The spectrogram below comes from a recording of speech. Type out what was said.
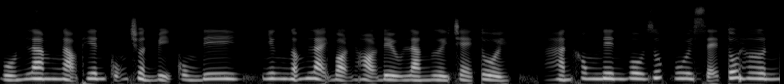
Vốn Lam Ngạo Thiên cũng chuẩn bị cùng đi, nhưng ngẫm lại bọn họ đều là người trẻ tuổi. Hắn không nên vô giúp vui sẽ tốt hơn,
